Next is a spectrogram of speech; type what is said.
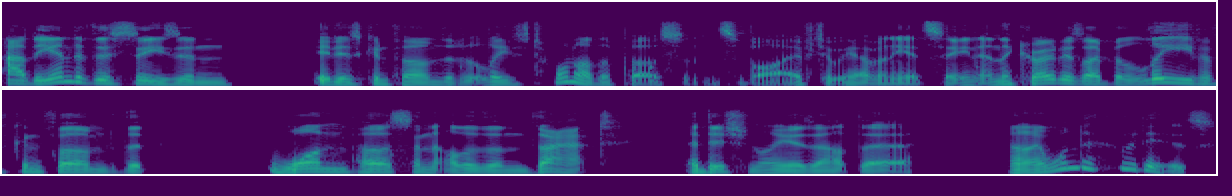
at the end of this season. It is confirmed that at least one other person survived who we haven't yet seen, and the creators, I believe, have confirmed that one person other than that additionally is out there, and I wonder who it is.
